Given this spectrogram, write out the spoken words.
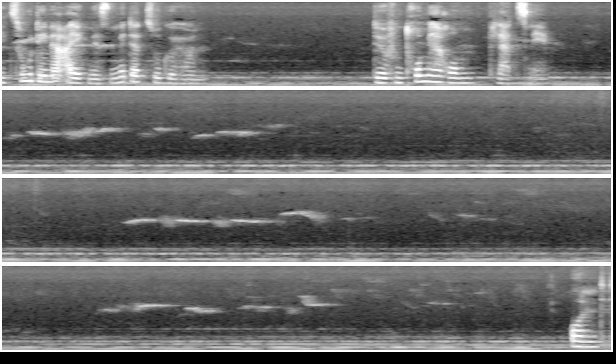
die zu den Ereignissen mit dazugehören, dürfen drumherum Platz nehmen. Und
